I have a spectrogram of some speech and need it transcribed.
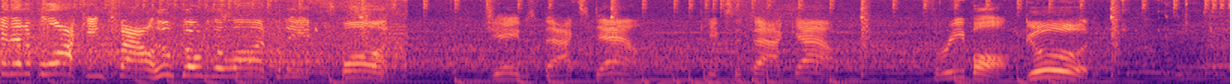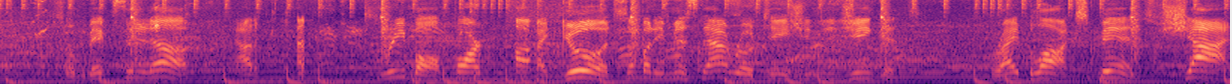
And then a blocking foul. He'll go to the line for the one. James backs down. Kicks it back out. Three ball. Good. So mixing it up. Out of three ball. Far side. Good. Somebody missed that rotation to Jenkins. Right block. Spins. Shot.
